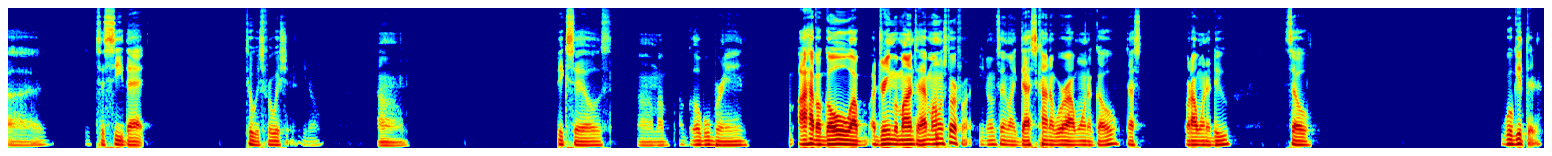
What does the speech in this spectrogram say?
Uh, to see that to its fruition, you know, um, big sales, um, a, a global brand. I have a goal, a, a dream of mine to have my own storefront. You know what I'm saying? Like that's kind of where I want to go. That's what I want to do. So we'll get there.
